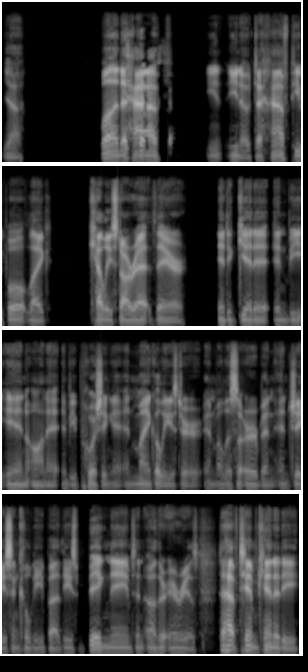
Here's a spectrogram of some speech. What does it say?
Yeah. Well, and to have you, you know to have people like Kelly Starrett there and to get it and be in on it and be pushing it and Michael Easter and Melissa Urban and Jason Khalipa, these big names in other areas, to have Tim Kennedy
